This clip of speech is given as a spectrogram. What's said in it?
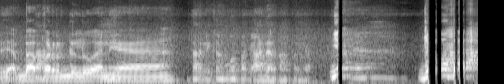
Ya, baper duluan ya. ntar nikah gue pakai adat apa ya Jauh banget.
